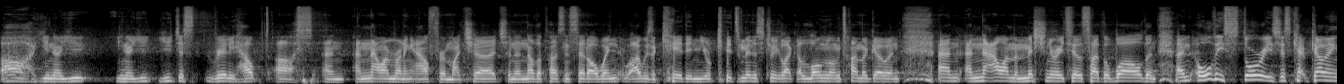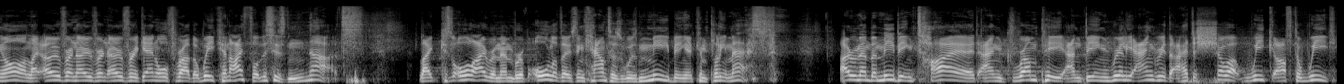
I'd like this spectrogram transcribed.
Oh, you know, you, you know, you, you just really helped us. And, and now I'm running Alpha in my church. And another person said, oh, when I was a kid in your kids' ministry like a long, long time ago. And, and, and now I'm a missionary to the other side of the world. And, and all these stories just kept going on like over and over and over again all throughout the week. And I thought, this is nuts. Like, because all I remember of all of those encounters was me being a complete mess. I remember me being tired and grumpy and being really angry that I had to show up week after week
